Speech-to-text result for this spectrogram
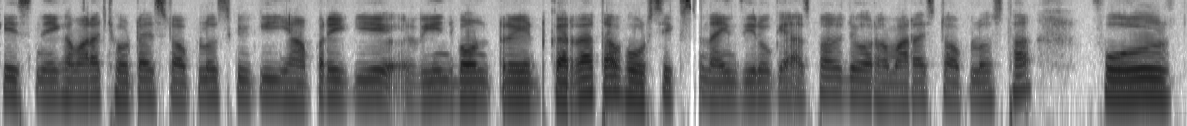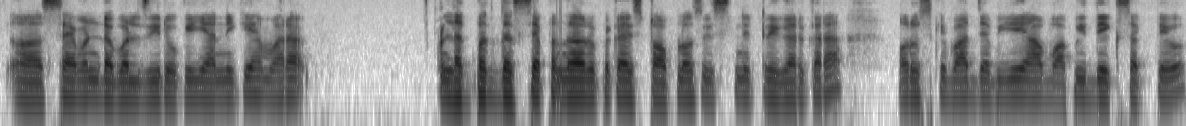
कि इसने एक हमारा छोटा स्टॉप लॉस क्योंकि यहाँ पर एक ये रेंज बाउंड ट्रेड कर रहा था फोर सिक्स नाइन ज़ीरो के आसपास जो और हमारा स्टॉप लॉस था। फोर सेवन डबल ज़ीरो के, यानी कि हमारा लगभग दस से पंद्रह रुपये का स्टॉप लॉस इसने ट्रिगर करा और उसके बाद जब ये आप वापिस देख सकते हो,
